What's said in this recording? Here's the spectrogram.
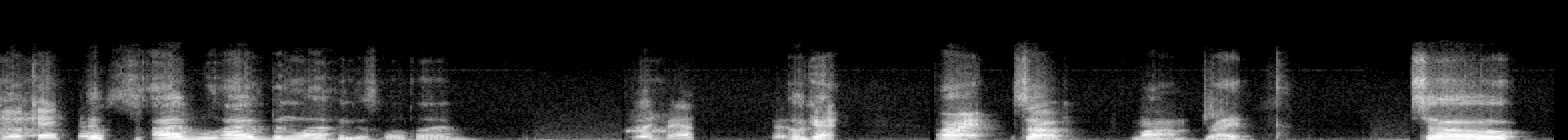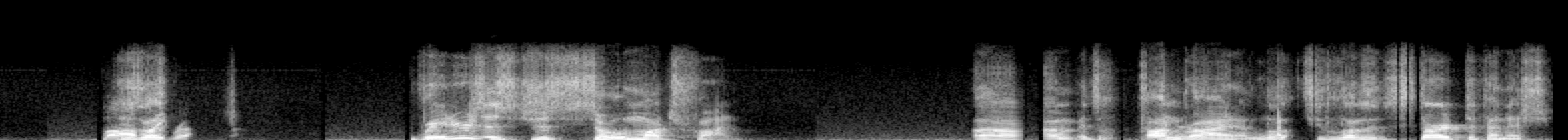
You okay? It's, I've I've been laughing this whole time. Good man. Okay. All right. So, mom, right? So, Mom's like- right. Raiders is just so much fun. Um, it's a fun ride. I love. She loves it start to finish.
